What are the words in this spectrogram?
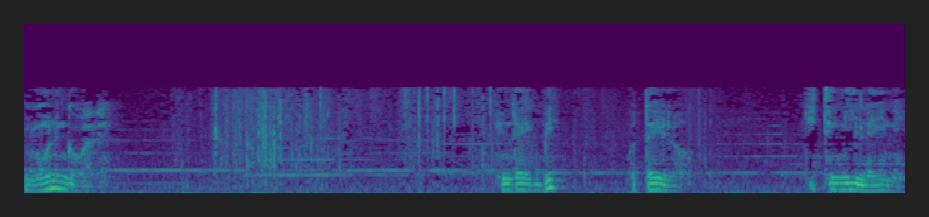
morning go away. Hindi igbi, utaylo, jitingi laini.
